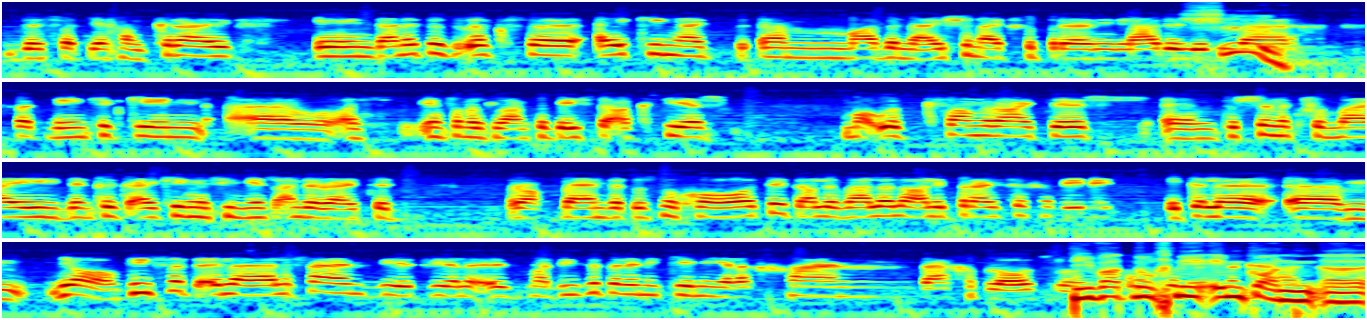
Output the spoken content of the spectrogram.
Dis wat jy gaan kry en dan het ons ook vir Aching uit um, My Nation uitgebring, Laude Liefberg wat mense ken uh, as een van ons land se beste akteurs maar ook songwriters en um, persoonlik vir my dink ek Aching is die mees underrated rockband wat ons nog gehad het alhoewel hulle al die pryse gewen het het hulle ehm um, ja dis wat hulle hulle fans weet wie hulle is maar dis wat hulle nie ken nie. Hulle gaan weggeblaas word. Die wat nog nie MK uh,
